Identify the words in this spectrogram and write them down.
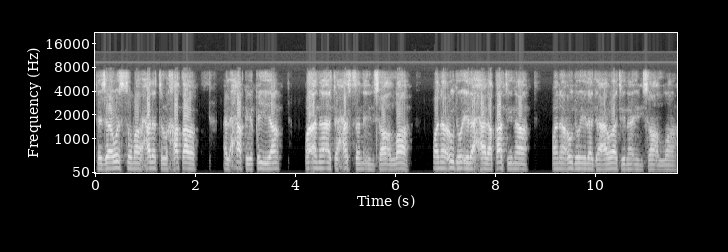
تجاوزت مرحلة الخطر الحقيقية وأنا أتحسن إن شاء الله ونعود إلى حلقاتنا ونعود إلى دعواتنا إن شاء الله.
